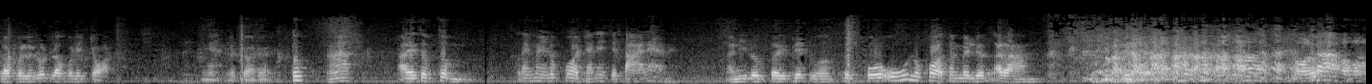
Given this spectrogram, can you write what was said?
เราก็เลยรถเราก็เลยจอด เนี่ยแล้วจอดด้วยตุ๊กฮะอะไรส้มๆอะไรไม่ลูกพ่อฉันเนี่ยจะตายแล้วเนี่ย อันนี้ลงไปเพชรตัวเป็นโพโอ้ลูกพ่อทำไมเหลืองอาลามขอล่าออก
